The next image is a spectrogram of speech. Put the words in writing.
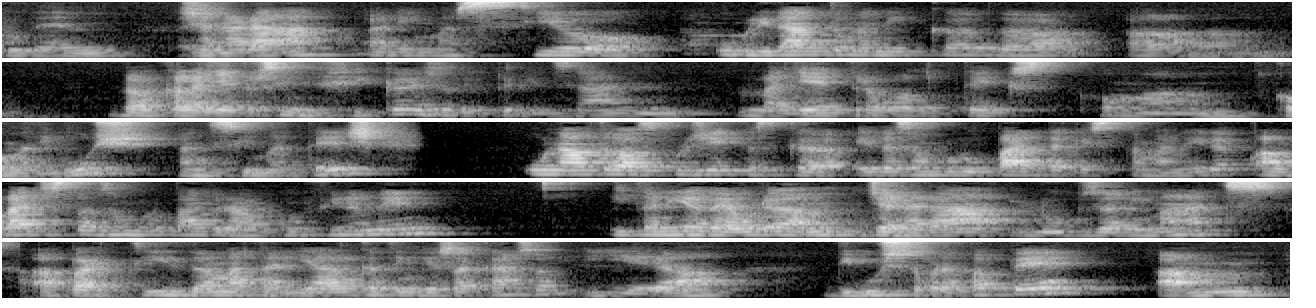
podem generar animació oblidant una mica de, uh, del que la lletra significa, és a dir, utilitzant la lletra o el text com a, com a dibuix en si mateix. Un altre dels projectes que he desenvolupat d'aquesta manera, el vaig estar desenvolupant durant el confinament i tenia a veure amb generar loops animats a partir de material que tingués a casa i era dibuix sobre paper amb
